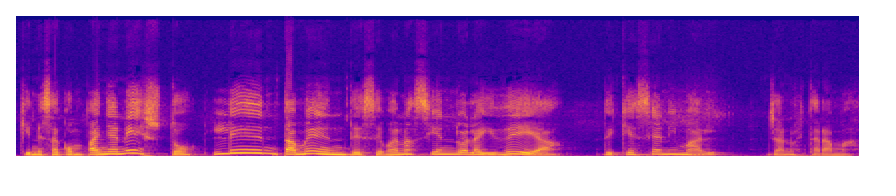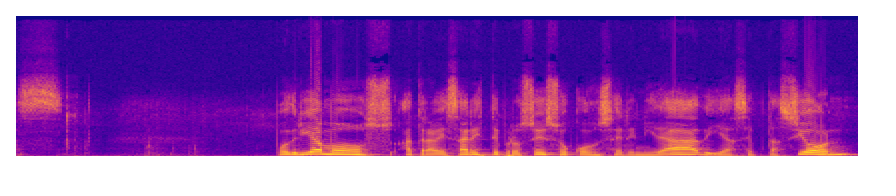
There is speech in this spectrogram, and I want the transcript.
Quienes acompañan esto lentamente se van haciendo la idea de que ese animal ya no estará más. Podríamos atravesar este proceso con serenidad y aceptación,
